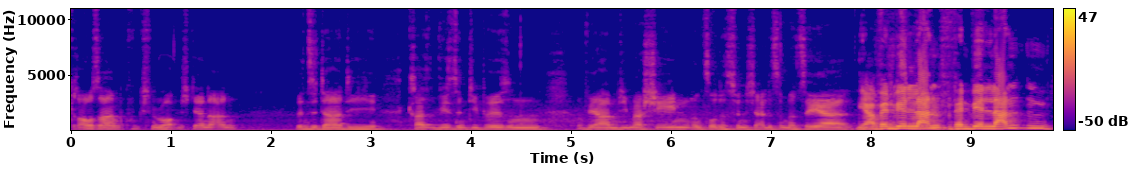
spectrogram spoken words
grausam, gucke ich mir überhaupt nicht gerne an wenn sie da die, wir sind die Bösen, wir haben die Maschinen und so, das finde ich alles immer sehr. Ja, wenn wir, landen, wenn wir landen,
